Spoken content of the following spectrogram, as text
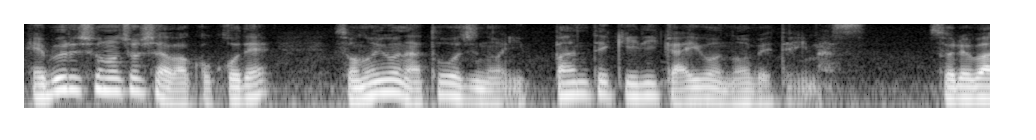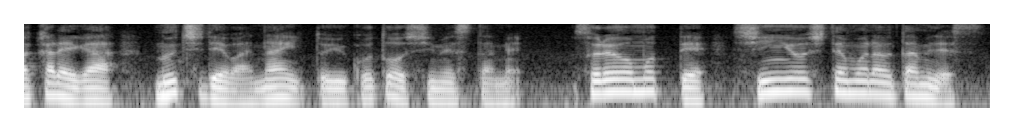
ヘブル書の著者はここでそのような当時の一般的理解を述べています。それは彼が無知ではないということを示すためそれをもって信用してもらうためです。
